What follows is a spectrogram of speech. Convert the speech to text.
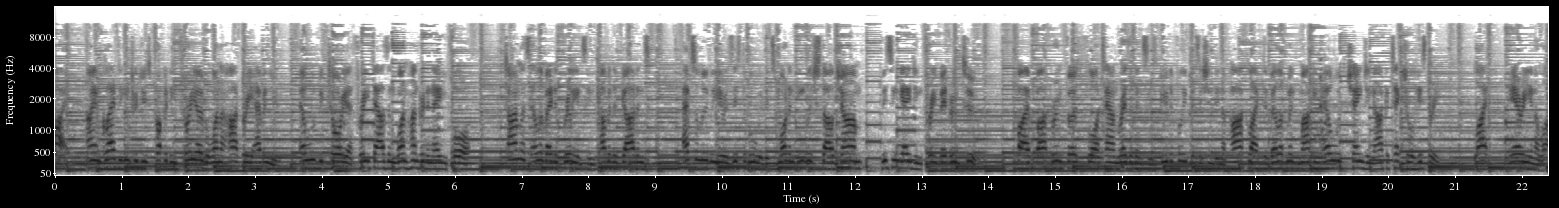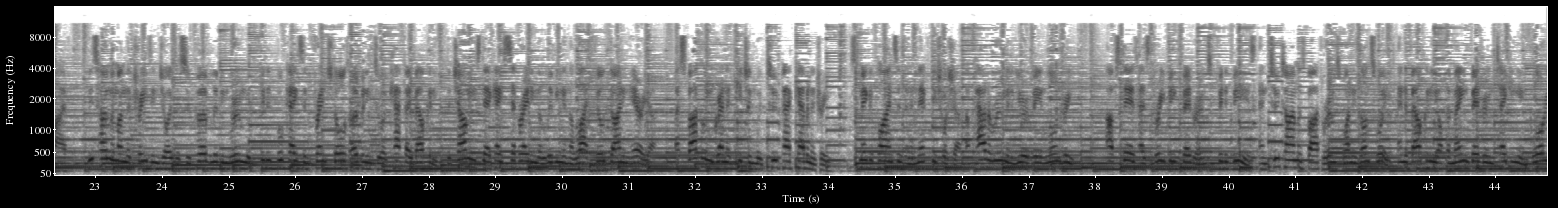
Hi, I am glad to introduce property 3 over 1 Hartpury Avenue, Elwood, Victoria 3184. Timeless elevated brilliance in coveted gardens. Absolutely irresistible with its modern English style charm, this engaging 3 bedroom 2. 5 bathroom first floor town residence is beautifully positioned in a park-like development marking Elwood's changing architectural history. Light, airy and alive, this home among the trees enjoys a superb living room with fitted bookcase and French doors opening to a cafe balcony, the charming staircase separating the living and the light-filled dining area, a sparkling granite kitchen with two-pack cabinetry, Smeg appliances and a Neff dishwasher, a powder room and a European laundry. Upstairs has three big bedrooms, fitted beers, and two timeless bathrooms. One is ensuite, and a balcony off the main bedroom taking in glorious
